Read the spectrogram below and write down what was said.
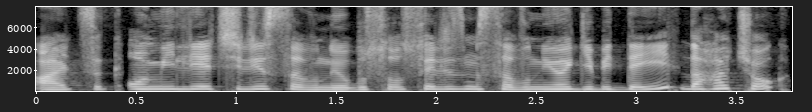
artık o milliyetçiliği savunuyor, bu sosyalizmi savunuyor gibi değil. Daha çok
